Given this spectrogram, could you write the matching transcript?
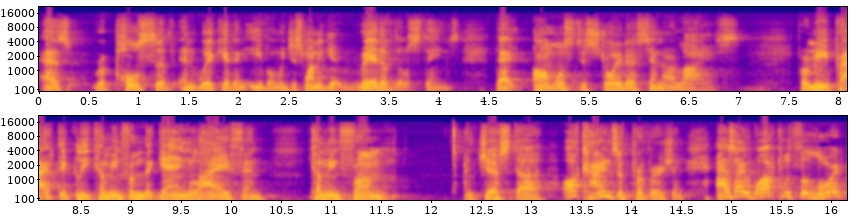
as repulsive and wicked and evil. And we just want to get rid of those things that almost destroyed us in our lives. For me, practically coming from the gang life and coming from just uh, all kinds of perversion. As I walked with the Lord,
